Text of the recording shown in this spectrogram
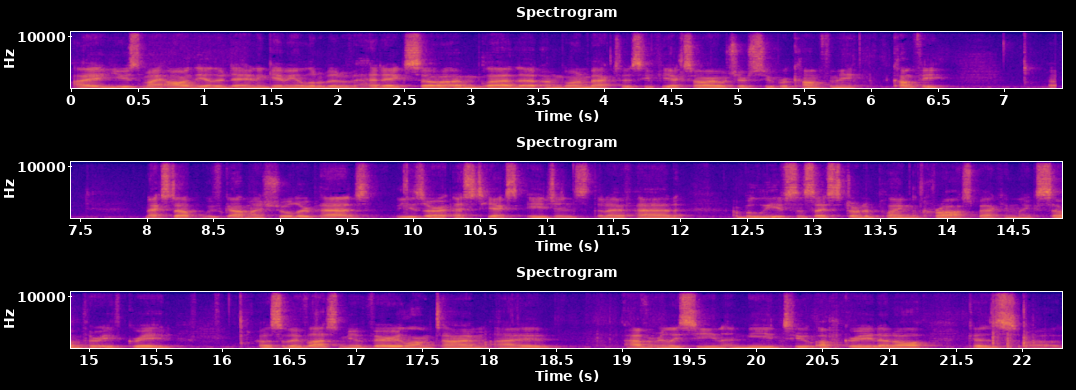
I used my R the other day and it gave me a little bit of a headache, so I'm glad that I'm going back to a CPXR, which are super comfy. comfy. Next up, we've got my shoulder pads. These are STX Agents that I've had, I believe, since I started playing lacrosse back in like 7th or 8th grade. Uh, so they've lasted me a very long time. I haven't really seen a need to upgrade at all because uh,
